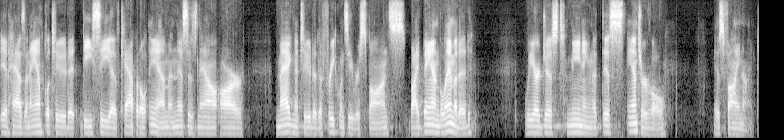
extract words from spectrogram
it has an amplitude at DC of capital M, and this is now our magnitude of the frequency response. By band limited, we are just meaning that this interval is finite.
